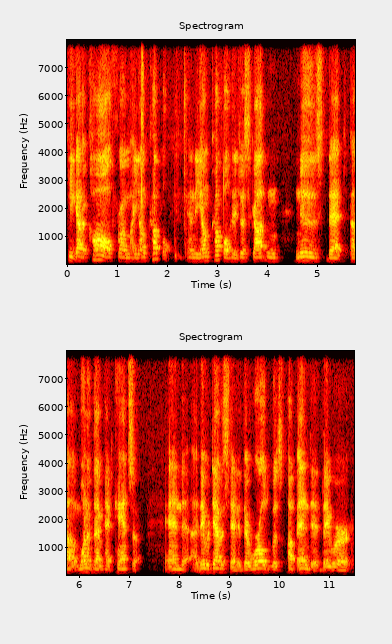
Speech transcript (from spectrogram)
He got a call from a young couple, and the young couple had just gotten news that um, one of them had cancer, and uh, they were devastated. Their world was upended. They were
